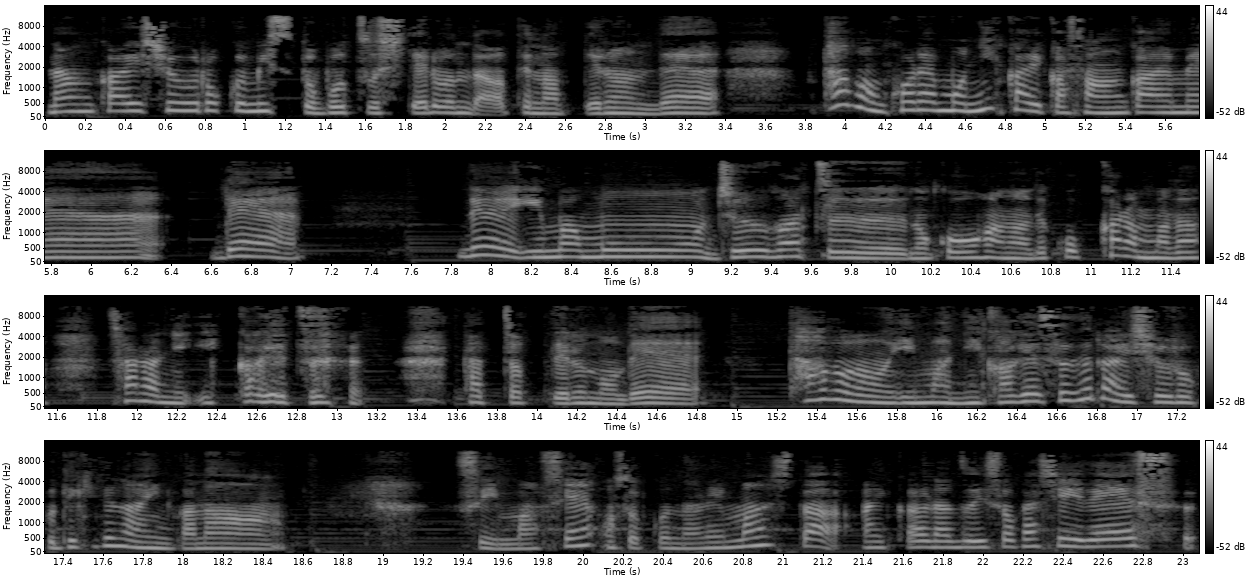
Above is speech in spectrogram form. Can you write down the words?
何回収録ミスと没してるんだってなってるんで、多分これも2回か3回目で、で、今もう10月の後半なんで、こっからまださらに1ヶ月 経っちゃってるので、多分今2ヶ月ぐらい収録できてないんかな。すいません。遅くなりました。相変わらず忙しいです。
